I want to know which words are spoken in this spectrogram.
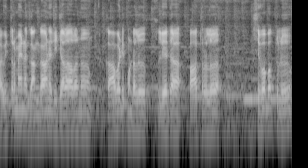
పవిత్రమైన గంగానది జలాలను కావడి కుండలు లేదా పాత్రలో శివభక్తులు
